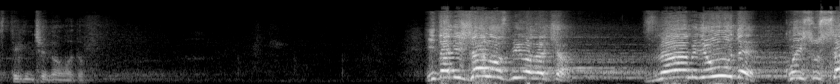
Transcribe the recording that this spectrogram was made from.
stignit će ga ova. I da bi žalost bila veća, znam ljude koji su sa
